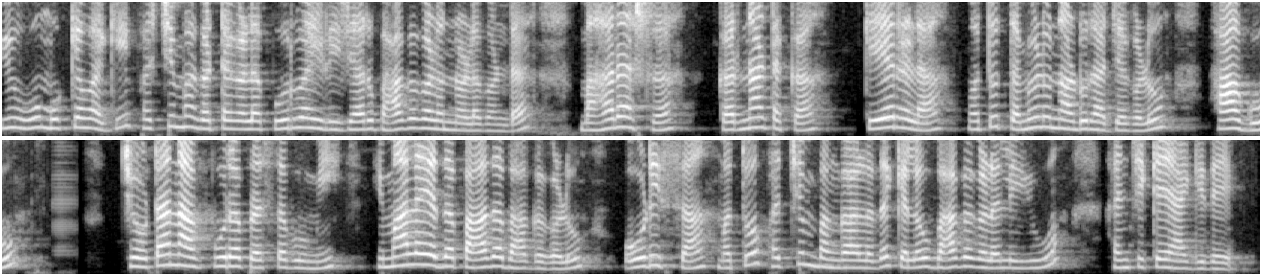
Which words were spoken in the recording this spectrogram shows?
ಇವು ಮುಖ್ಯವಾಗಿ ಪಶ್ಚಿಮ ಘಟ್ಟಗಳ ಪೂರ್ವ ಇಳಿಜಾರು ಭಾಗಗಳನ್ನೊಳಗೊಂಡ ಮಹಾರಾಷ್ಟ್ರ, ಕರ್ನಾಟಕ, ಕೇರಳ ಮತ್ತು ತಮಿಳುನಾಡು ರಾಜ್ಯಗಳು ಹಾಗೂ ಛೋಟಾ ನಾಗ್ಪುರ ಪ್ರಸ್ಥಭೂಮಿ, ಹಿಮಾಲಯದ ಪಾದ ಭಾಗಗಳು, ಒಡಿಸ್ಸಾ ಮತ್ತು ಪಶ್ಚಿಮ ಬಂಗಾಳದ ಕೆಲವು ಭಾಗಗಳಲ್ಲಿ ಇವು ಹಂಚಿಕೆಯಾಗಿದೆ.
